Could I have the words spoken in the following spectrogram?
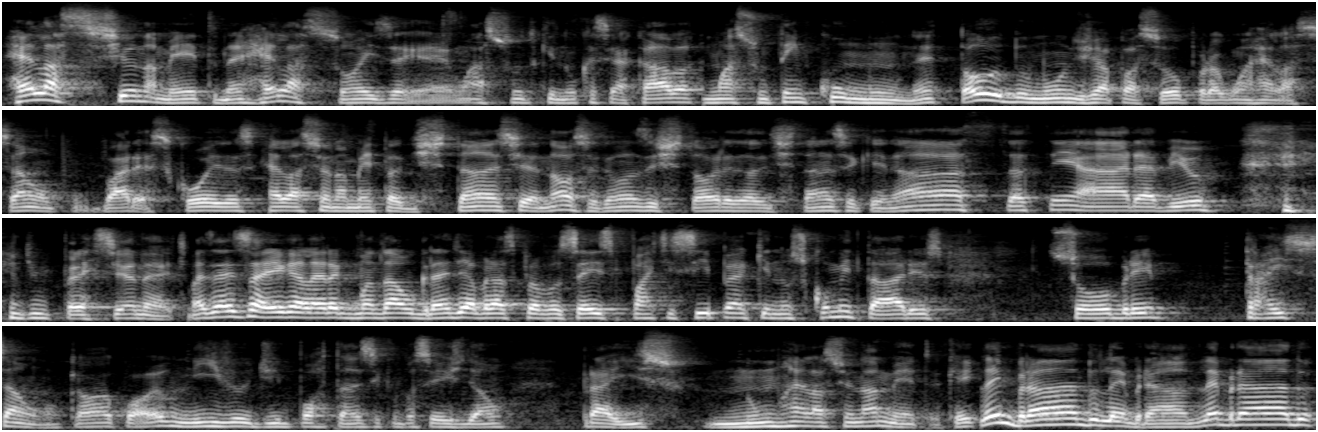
Relacionamento, né? Relações é um assunto que nunca se acaba, um assunto em comum, né? Todo mundo já passou por alguma relação, por várias coisas. Relacionamento à distância, nossa, tem umas histórias à distância que, nossa, tem área, viu? Impressionante. Mas é isso aí, galera. Mandar um grande abraço para vocês. Participem aqui nos comentários sobre traição, qual é o nível de importância que vocês dão para isso num relacionamento, ok? Lembrando, lembrando, lembrando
